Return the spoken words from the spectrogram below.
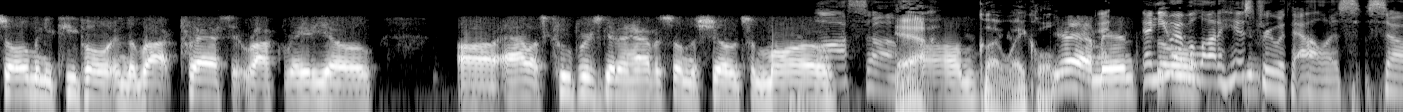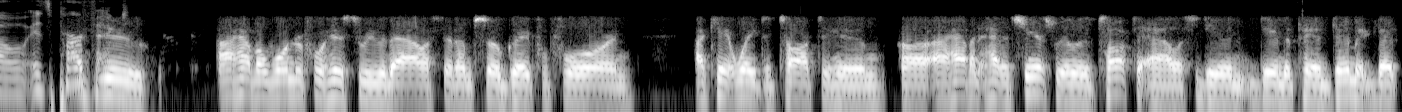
so many people in the rock press at rock radio. Uh, Alice Cooper's going to have us on the show tomorrow. Awesome. Yeah. Um, Quite way cool. Yeah, man. And, and you have a lot of history with Alice, so it's perfect. I do. I have a wonderful history with Alice that I'm so grateful for, and I can't wait to talk to him. Uh, I haven't had a chance really to talk to Alice during during the pandemic, but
